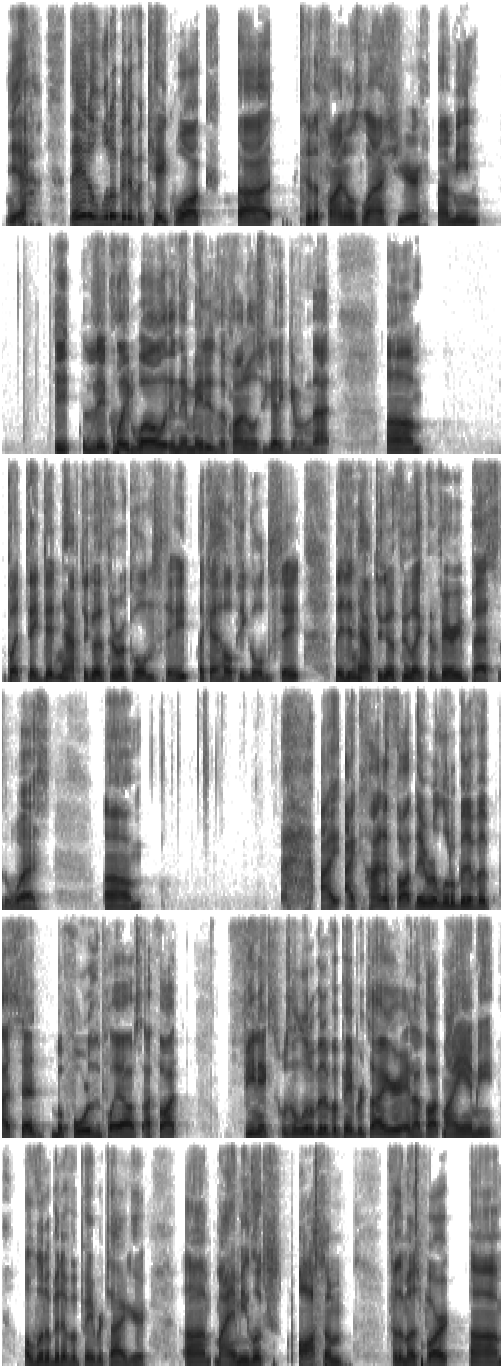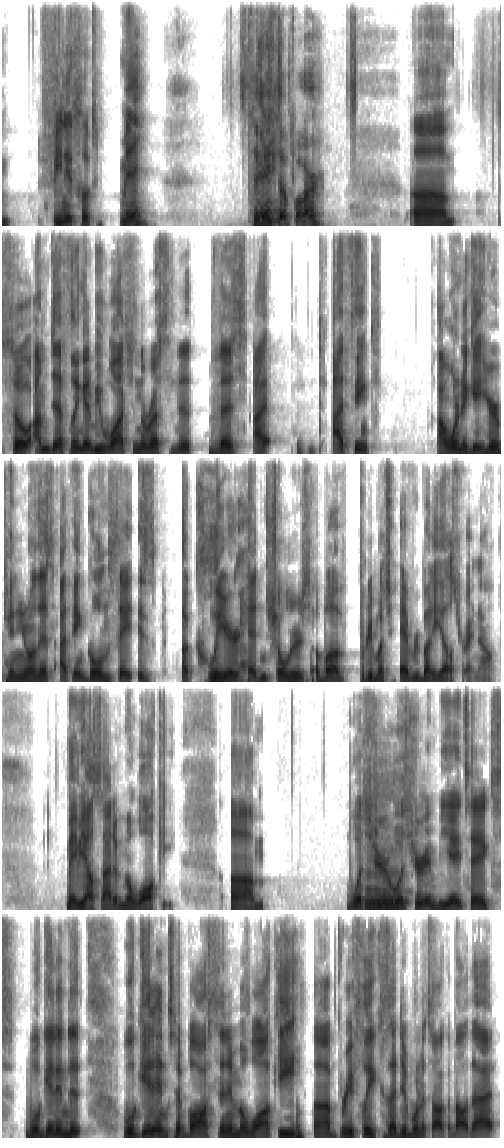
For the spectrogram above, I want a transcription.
Yeah, they had a little bit of a cakewalk uh, to the finals last year. I mean, it, they played well and they made it to the finals. You got to give them that. Um, but they didn't have to go through a Golden State, like a healthy Golden State. They didn't have to go through like the very best of the West. Um, I I kind of thought they were a little bit of a. I said before the playoffs, I thought Phoenix was a little bit of a paper tiger, and I thought Miami a little bit of a paper tiger. Um, Miami looks awesome for the most part. Um, Phoenix looks meh to me so far. Um, so I'm definitely going to be watching the rest of the, this. I I think I wanted to get your opinion on this. I think Golden State is a clear head and shoulders above pretty much everybody else right now, maybe outside of Milwaukee. Um, What's your mm. what's your NBA takes? We'll get into we'll get into Boston and Milwaukee uh, briefly because I did want to talk about that.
